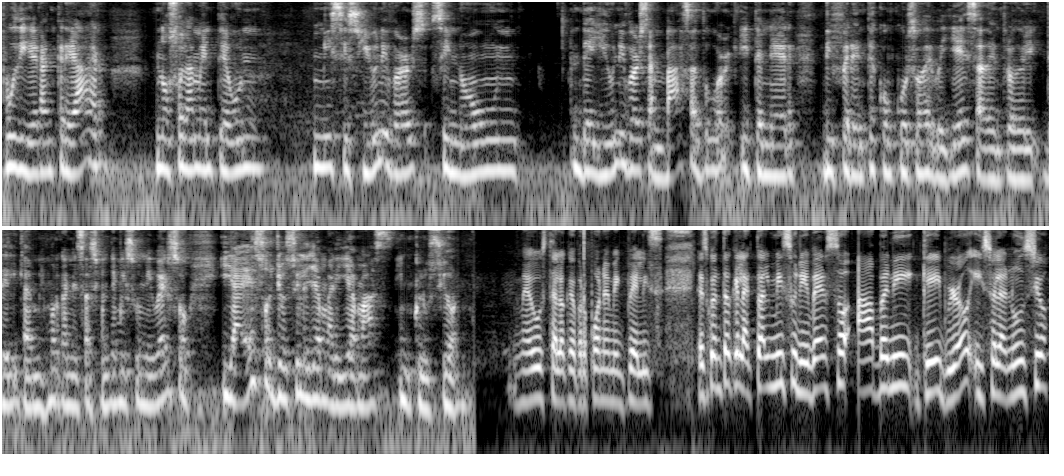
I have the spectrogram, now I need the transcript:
Pudieran crear no solamente un Mrs. Universe, sino un The Universe Ambassador y tener diferentes concursos de belleza dentro de, de la misma organización de Miss Universo. Y a eso yo sí le llamaría más inclusión. Me gusta lo que propone Mick Bellis. Les cuento que el actual Miss Universo, Albany Gabriel, hizo el anuncio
